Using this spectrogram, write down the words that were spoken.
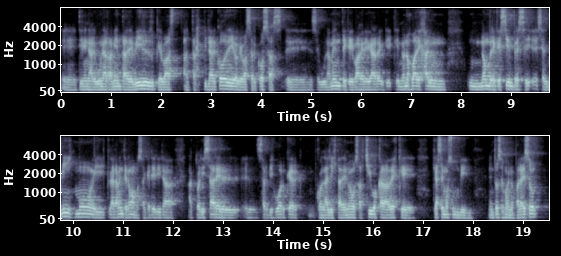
eh, tienen alguna herramienta de build que va a transpilar código, que va a hacer cosas eh, seguramente, que va a agregar, que, no nos va a dejar un, nombre que siempre es, el mismo y claramente no vamos a querer ir a actualizar el, Service Worker con la lista de nuevos archivos cada vez que, hacemos un build. Entonces, bueno, para eso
